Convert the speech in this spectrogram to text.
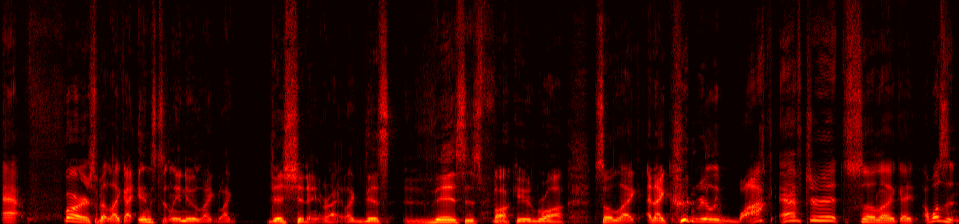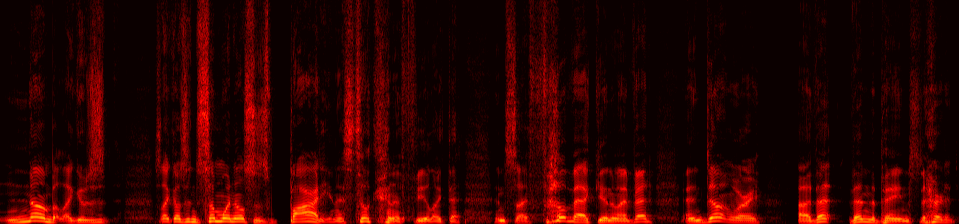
at first, but like I instantly knew like like this shit ain't right. Like this, this is fucking wrong. So like, and I couldn't really walk after it. So like, I, I wasn't numb, but like it was it's like I was in someone else's body, and I still kind of feel like that. And so I fell back into my bed, and don't worry, uh, that, then the pain started.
